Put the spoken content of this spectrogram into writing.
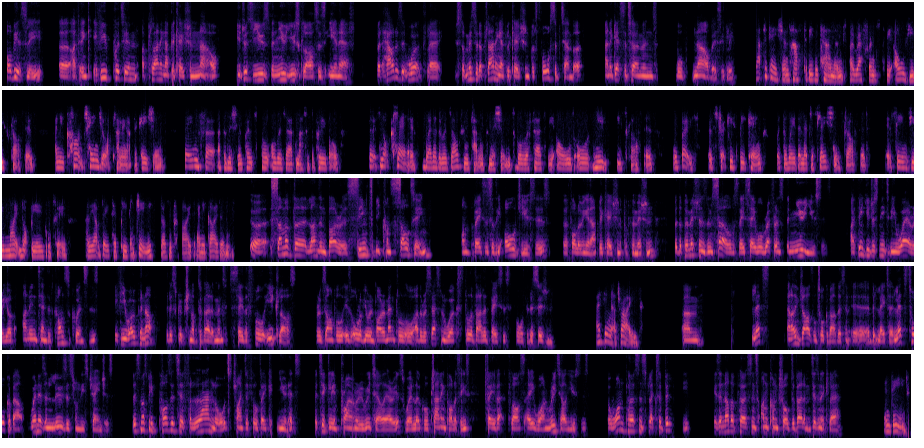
Obviously, uh, I think if you put in a planning application now, you just use the new use classes E and F. But how does it work, Clare? You submitted a planning application before September and it gets determined, well, now basically. The application has to be determined by reference to the old use classes, and you can't change your planning application. Same for a permission in principle or reserved matters approval. So it's not clear whether the resulting planning permissions will refer to the old or new use classes, or both, as strictly speaking, with the way the legislation is drafted, it seems you might not be able to, and the updated PPG doesn't provide any guidance. Uh, some of the London boroughs seem to be consulting on the basis of the old uses uh, following an application for permission, but the permissions themselves, they say, will reference the new uses. I think you just need to be wary of unintended consequences if you open up the description of development to say the full E class. For example, is all of your environmental or other assessment work still a valid basis for the decision? I think that's right. Um, let's and I think Giles will talk about this in, uh, a bit later. Let's talk about winners and losers from these changes. This must be positive for landlords trying to fill vacant units, particularly in primary retail areas where local planning policies favour Class A1 retail uses. But one person's flexibility is another person's uncontrolled development, isn't it, Clare? Indeed.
